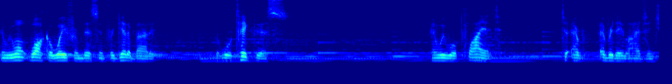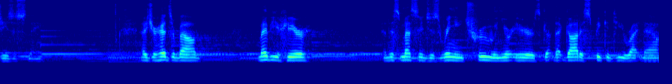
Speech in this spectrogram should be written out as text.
And we won't walk away from this and forget about it, but we'll take this and we will apply it to every, everyday lives in Jesus' name. As your heads are bowed, maybe you're here and this message is ringing true in your ears that God is speaking to you right now.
